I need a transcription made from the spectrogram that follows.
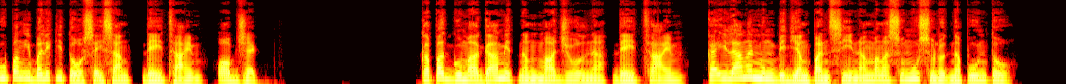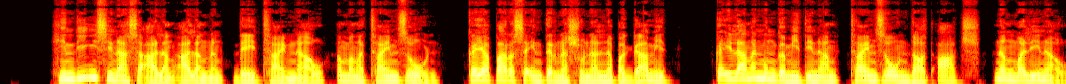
upang ibalik ito sa isang datetime object. Kapag gumagamit ng module na datetime, kailangan mong bigyang pansin ang mga sumusunod na punto. Hindi isinasaalang-alang ng daytime now ang mga time zone, kaya para sa internasyonal na paggamit, kailangan mong gamitin ang timezone.h ng malinaw.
